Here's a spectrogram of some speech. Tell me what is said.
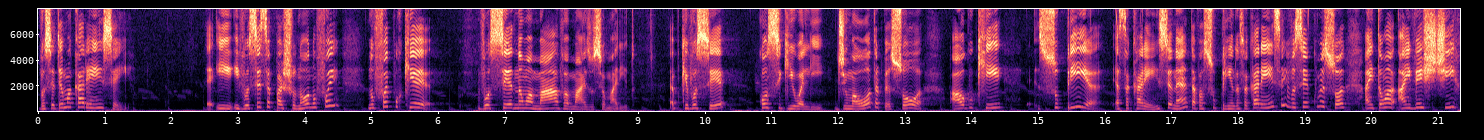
Você tem uma carência aí. É, e, e você se apaixonou, não foi, não foi porque você não amava mais o seu marido. É porque você conseguiu ali, de uma outra pessoa, algo que supria essa carência, né? Tava suprindo essa carência e você começou a então a, a investir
